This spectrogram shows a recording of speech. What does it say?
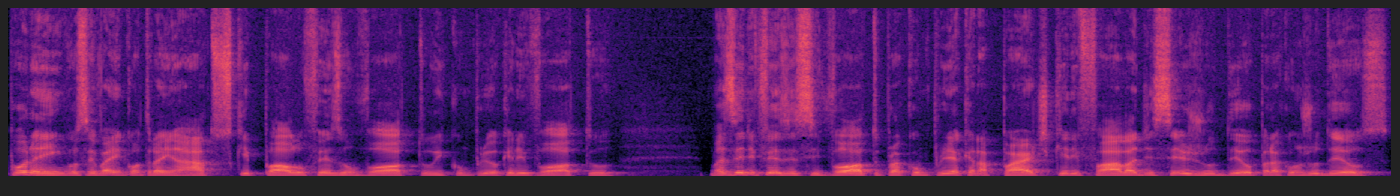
Porém, você vai encontrar em Atos que Paulo fez um voto e cumpriu aquele voto, mas ele fez esse voto para cumprir aquela parte que ele fala de ser judeu para com judeus.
